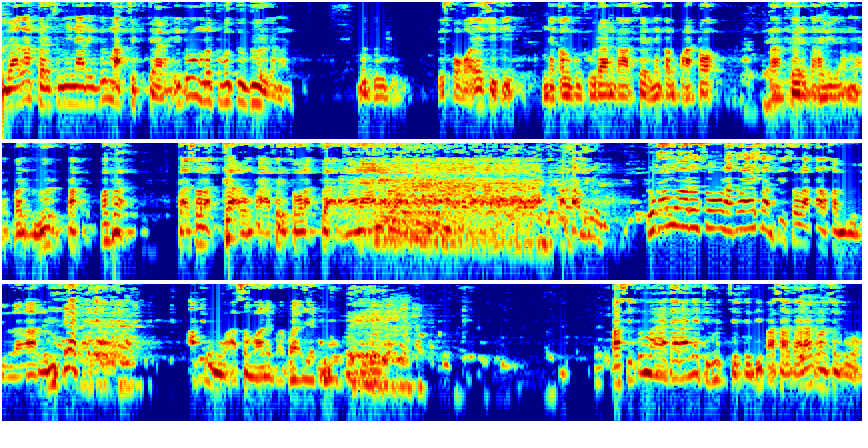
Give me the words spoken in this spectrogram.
Dalam berseminar itu masjid dah, itu melebu tudur kan, betul. Terus pokoknya sih di nyekal kuburan kafir, nyekal patok kafir tahlilannya. Berdua tak apa? Gak sholat gak, wong kafir sholat barang aneh-aneh. Lu kamu harus sholat, kalau Islam sih sholat alhamdulillah. Tapi nu asam mana bapak aja. Pas itu acaranya di masjid, jadi pas acara langsung keluar.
